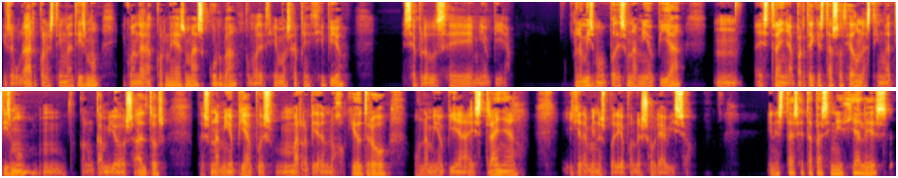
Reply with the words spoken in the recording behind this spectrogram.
irregular con astigmatismo, y cuando la córnea es más curva, como decíamos al principio, se produce miopía. Lo mismo, puede ser una miopía mm, extraña, aparte de que está asociado a un astigmatismo mm, con cambios altos, pues una miopía pues más rápida de un ojo que otro, una miopía extraña y que también nos podría poner sobre aviso. En estas etapas iniciales,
